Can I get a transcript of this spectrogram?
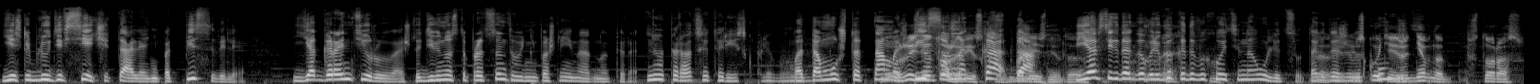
если бы люди все читали, они подписывали, я гарантирую вас, что 90% вы не пошли ни на одну операцию. Ну, операция это риск по-любому. Потому что там ну, описано... тоже риск да. болезнью, да. Я всегда говорю, вы когда выходите на улицу, тогда да, же рискуйте вы помните, ежедневно сто раз.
